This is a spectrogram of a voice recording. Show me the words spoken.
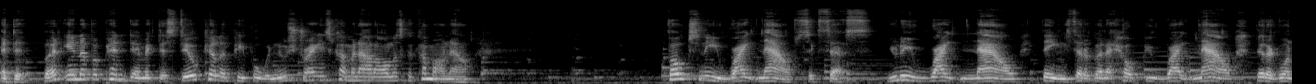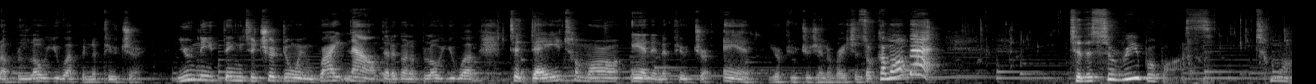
At the butt end of a pandemic that's still killing people with new strains coming out, all this, come on now. Folks need right now success. You need right now things that are going to help you right now that are going to blow you up in the future. You need things that you're doing right now that are going to blow you up today, tomorrow, and in the future, and your future generations. So come on back to the cerebral boss tomorrow.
